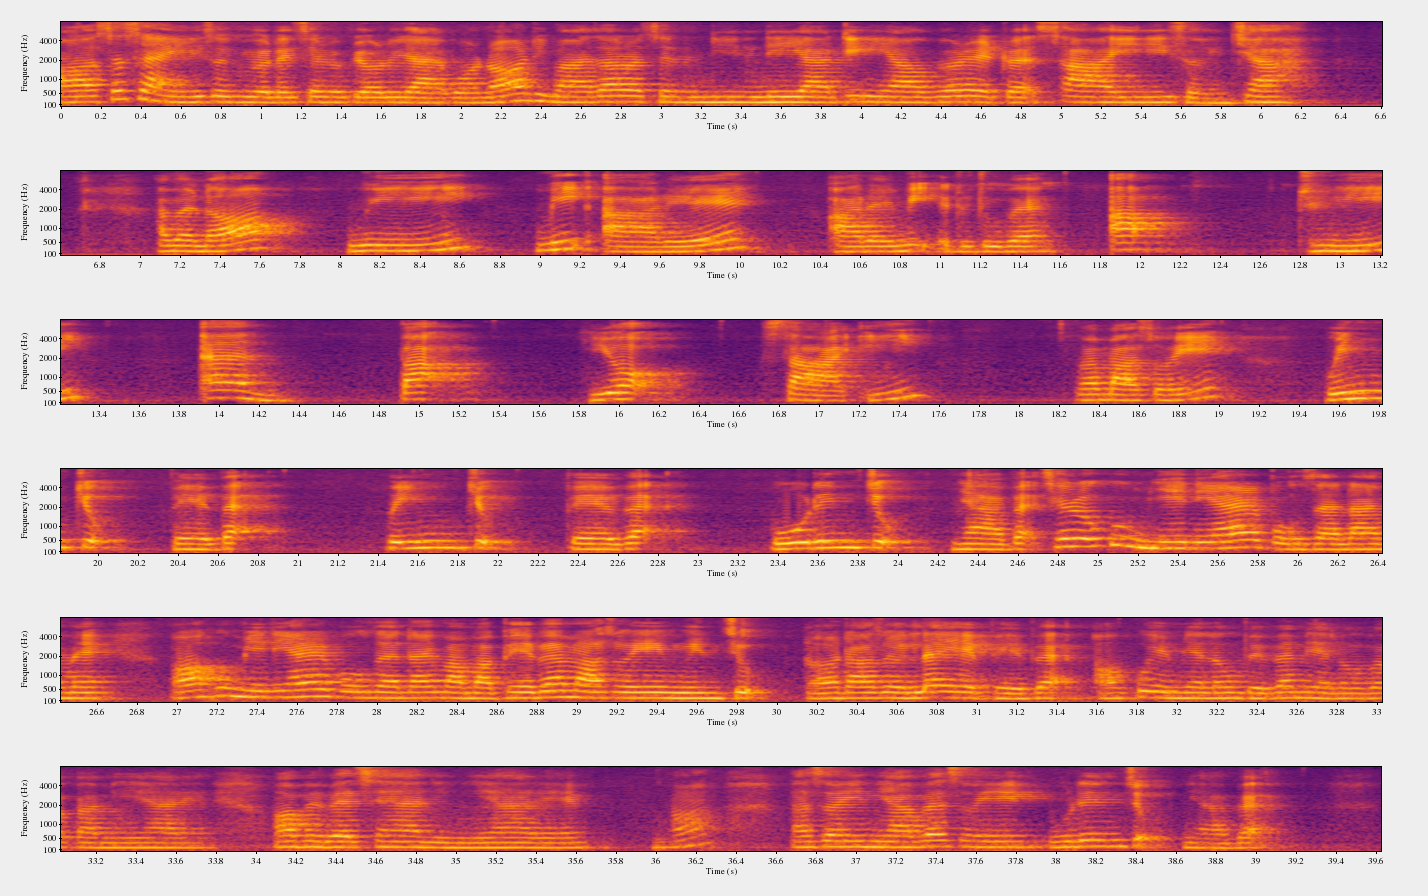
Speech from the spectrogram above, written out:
အာဆက်ဆံရေးဆိုပြီးတော့လည်းကျွန်တော်ပြောလို့ရတယ်ပေါ့နော်ဒီမှာကျတော့ကျွန်တော်နေနေရာတည်နေရာကိုပြောတဲ့အတွက်စာရေးဆိုရင်ကြားအဲ့မဲ့နော် we meet အားတယ်အားတယ် meet အတူတူပဲ up we and ဘယော့စာဤဘာမှဆိုရင်ဝင်းကျုပ်ဘယ်ဘက်ဝင်းကျုပ်ဘယ်ဘက်ဘိုးရင်းကျုပ် ညာဘက်ချေတို့အခုမြင်နေရတဲ့ပုံစံတိုင်းပဲနော်အခုမြင်နေရတဲ့ပုံစံတိုင်းမှာမှာဘယ်ဘက်မှာဆိုရင်ဝင်းကျုနော်ဒါဆိုရင်လက်ရဲ့ဘယ်ဘက်အော်ကိုယ့်ရဲ့မျက်လုံးဘယ်ဘက်မျက်လုံးဘက်ကမြင်ရတယ်အော်ဘယ်ဘက်ချမ်းကနေမြင်ရတယ်နော်ဒါဆိုရင်ညာဘက်ဆိုရင် wooden ကျုညာဘက်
